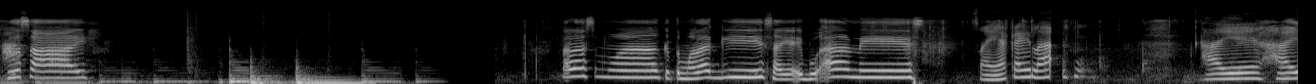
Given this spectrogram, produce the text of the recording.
Selesai. Halo semua, ketemu lagi. Saya Ibu Anis. Saya Kaila. Hai, hai,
